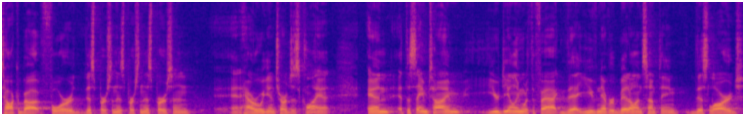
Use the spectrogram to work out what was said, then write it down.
talk about for this person, this person, this person, and how are we going to charge this client? And at the same time, you're dealing with the fact that you've never bid on something this large.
